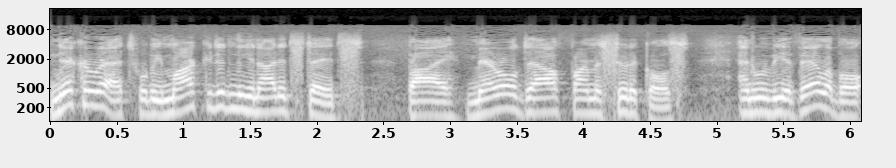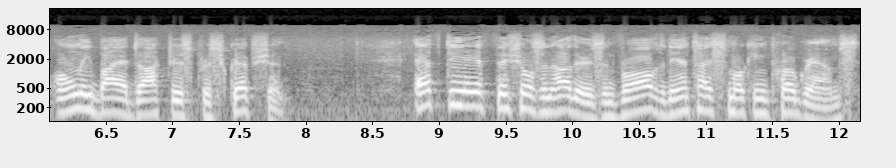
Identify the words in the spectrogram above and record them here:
Nicorette will be marketed in the United States by Merrell Dow Pharmaceuticals and will be available only by a doctor's prescription. FDA officials and others involved in anti-smoking programs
